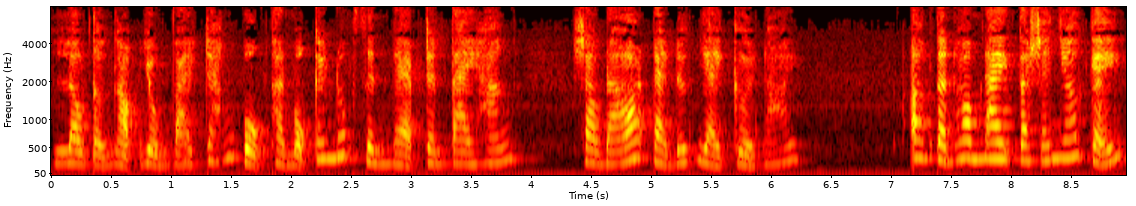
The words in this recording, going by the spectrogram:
Lâu tự ngọc dùng vải trắng buộc thành một cái nút xinh đẹp trên tay hắn sau đó đang đứng dậy cười nói ân tình hôm nay ta sẽ nhớ kỹ.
